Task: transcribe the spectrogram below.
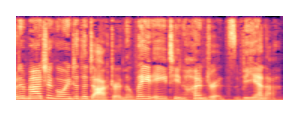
but imagine going to the doctor in the late 1800s, Vienna.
